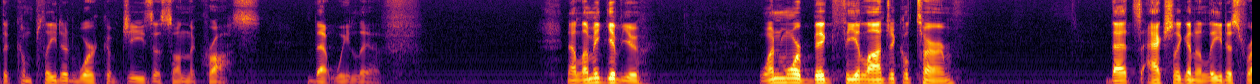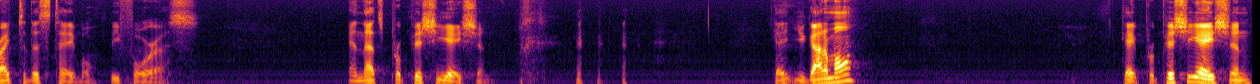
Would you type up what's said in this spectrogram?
the completed work of Jesus on the cross that we live. Now, let me give you one more big theological term that's actually going to lead us right to this table before us, and that's propitiation. okay, you got them all? Okay, propitiation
